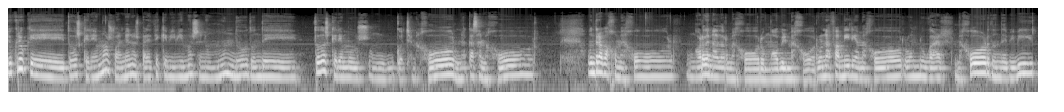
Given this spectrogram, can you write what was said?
Yo creo que todos queremos, o al menos parece que vivimos en un mundo donde todos queremos un coche mejor, una casa mejor, un trabajo mejor, un ordenador mejor, un móvil mejor, una familia mejor, un lugar mejor donde vivir.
